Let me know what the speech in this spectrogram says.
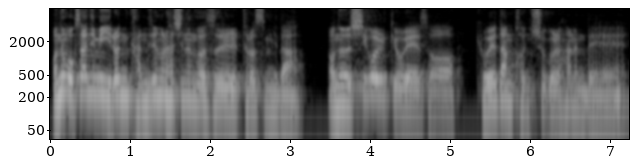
어느 목사님이 이런 간증을 하시는 것을 들었습니다. 어느 시골 교회에서 교회당 건축을 하는데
